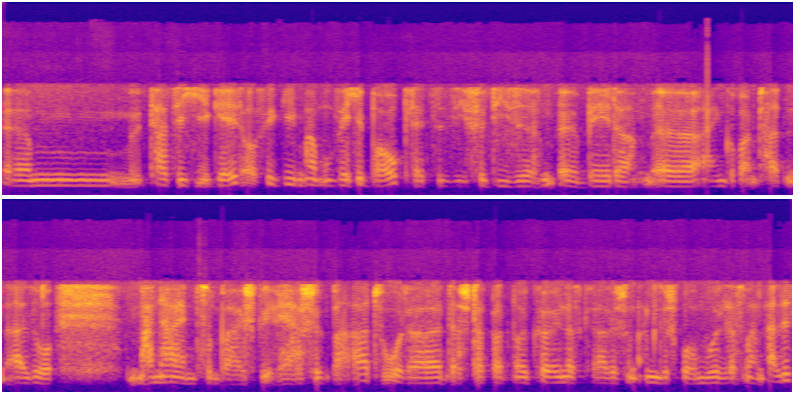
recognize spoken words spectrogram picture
ähm, tatsächlich ihr Geld ausgegeben haben und welche Bauplätze sie für diese äh, Bäder äh, eingeräumt hatten. Also Mannheim zum Beispiel, Herschelbad oder das Stadtbad Neukölln, das gerade schon angesprochen wurde. Das waren alles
